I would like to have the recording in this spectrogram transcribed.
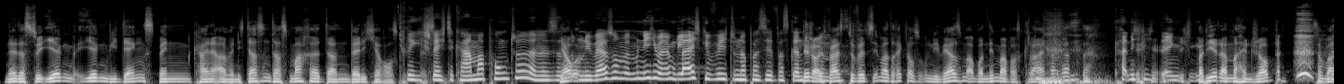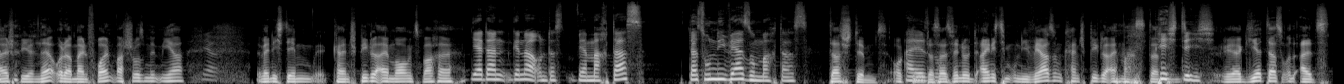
ne, dass du irgend, irgendwie denkst, wenn, keine Ahnung, wenn ich das und das mache, dann werde ich hier Kriege ich schlechte Karma-Punkte, dann ist das Ja, Universum nicht mehr im Gleichgewicht und da passiert was ganz Genau, ich Schlimmes. weiß, du willst immer direkt aufs Universum, aber nimm mal was Kleineres. Kann ich nicht Ich denken. verliere dann meinen Job zum Beispiel, ne? Oder mein Freund macht Schluss mit mir, Ja. wenn ich dem kein Spiegelei morgens mache. ja, dann, genau. Und das, wer macht das? Das Universum macht das. Das stimmt. Okay. Das Also. heißt, wenn du eigentlich dem Universum kein Spiegelei machst, dann Richtig. reagiert das und als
